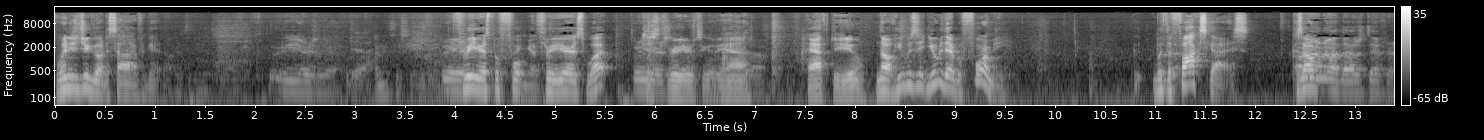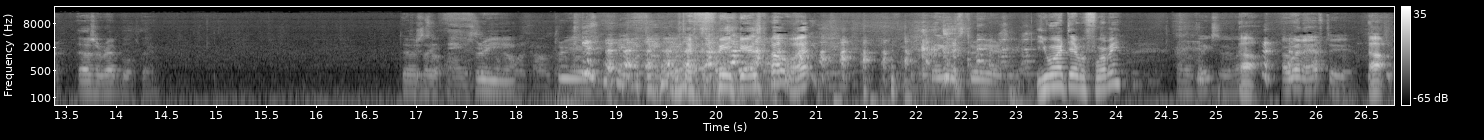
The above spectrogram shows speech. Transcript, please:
When did you go to South Africa? Three years ago. Yeah. Three years before. Three years. What? Three Just years three ago. years ago. Yeah, after you. No, he was. You were there before me. With the Fox guys. Because Oh, I no, no, that was different. That was a Red Bull thing. That was like famous, three, you know what that was three years ago. three years ago. What? I think it was three years ago. You weren't there before me? I don't think so. No. Oh. I went after you. Oh.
